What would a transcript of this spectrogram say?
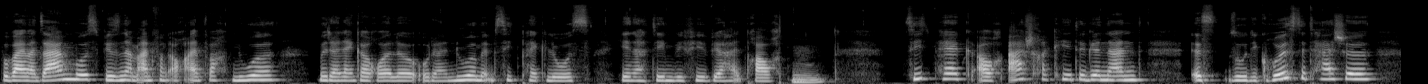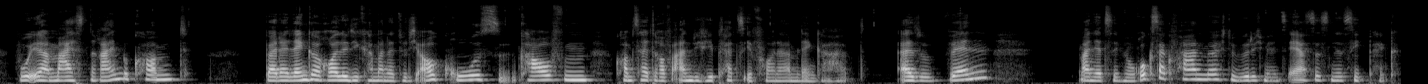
Wobei man sagen muss, wir sind am Anfang auch einfach nur mit der Lenkerrolle oder nur mit dem Seatpack los, je nachdem, wie viel wir halt brauchten. Hm. Seatpack, auch Arschrakete genannt, ist so die größte Tasche, wo ihr am meisten reinbekommt. Bei der Lenkerrolle, die kann man natürlich auch groß kaufen, kommt es halt darauf an, wie viel Platz ihr vorne am Lenker habt. Also wenn man jetzt nicht mit dem Rucksack fahren möchte, würde ich mir als erstes eine Seatpack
